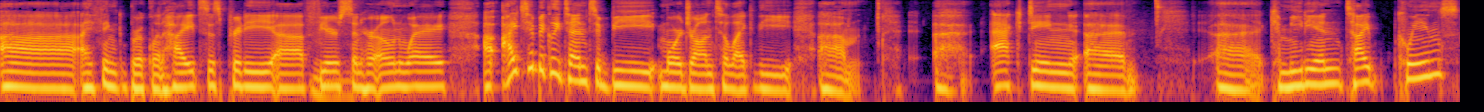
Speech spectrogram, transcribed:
uh, I think Brooklyn Hytes is pretty uh, fierce in her own way. Uh, I typically tend to be more drawn to like the um, uh, acting. Uh, uh, comedian type queens.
